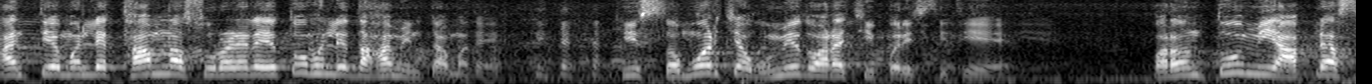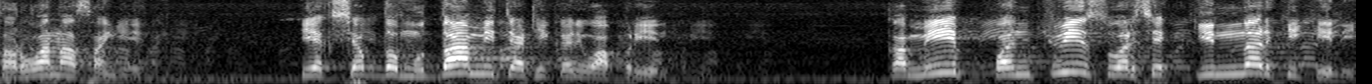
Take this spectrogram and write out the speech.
आणि ते म्हणले थांब ना सुरळ्याला येतो म्हणले दहा मिनिटामध्ये. ही समोरच्या उमेदवाराची परिस्थिती आहे. परंतु मी आपल्या सर्वांना सांगेन एक शब्द मुद्दा मी त्या ठिकाणी वापरीन. का मी पंचवीस वर्षे किन्नर की केली.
